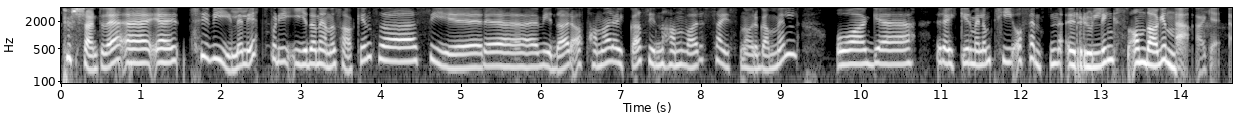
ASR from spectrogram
Pusher han til det? Jeg tviler litt, fordi i den ene saken så sier Vidar at han har røyka siden han var 16 år gammel, og eh, røyker mellom 10 og 15 rullings om dagen. Ja, okay, Ja.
